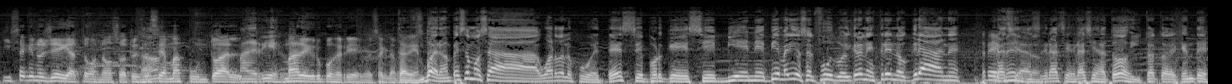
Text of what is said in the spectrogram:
quizá que no llegue a todos nosotros, No. sea más puntual. Más de riesgo. Más de grupos de riesgo, exactamente. Está bien. Bueno, empezamos a guardar los juguetes eh, porque se viene. Bienvenidos al fútbol, gran estreno, gran. Tremendo. Gracias, gracias, gracias a todos y toda, toda la gente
